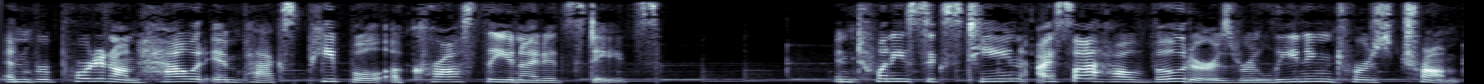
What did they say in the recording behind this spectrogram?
and reported on how it impacts people across the United States. In 2016, I saw how voters were leaning towards Trump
